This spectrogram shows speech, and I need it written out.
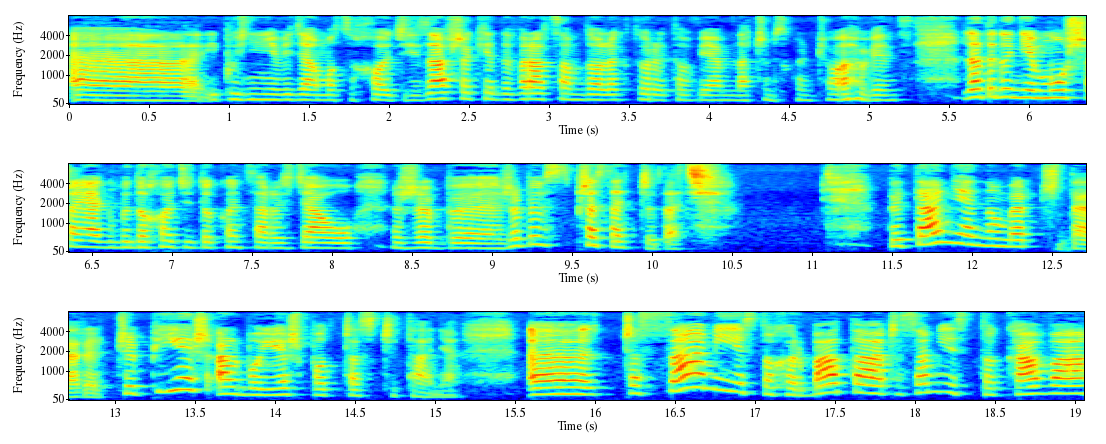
e, i później nie wiedziałam o co chodzi. Zawsze, kiedy wracam do lektury, to wiem na czym skończyłam, więc dlatego nie muszę jakby dochodzić do końca rozdziału, żeby, żeby przestać czytać. Pytanie numer cztery. Czy pijesz albo jesz podczas czytania? E, czasami jest to herbata, czasami jest to kawa,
